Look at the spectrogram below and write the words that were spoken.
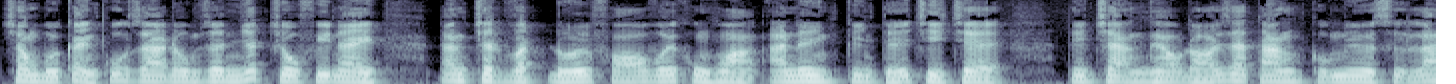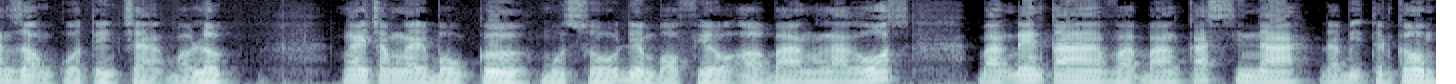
trong bối cảnh quốc gia đông dân nhất châu Phi này đang chật vật đối phó với khủng hoảng an ninh, kinh tế trì trệ, tình trạng nghèo đói gia tăng cũng như sự lan rộng của tình trạng bạo lực. Ngay trong ngày bầu cử, một số điểm bỏ phiếu ở bang Lagos, bang Delta và bang Katsina đã bị tấn công.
